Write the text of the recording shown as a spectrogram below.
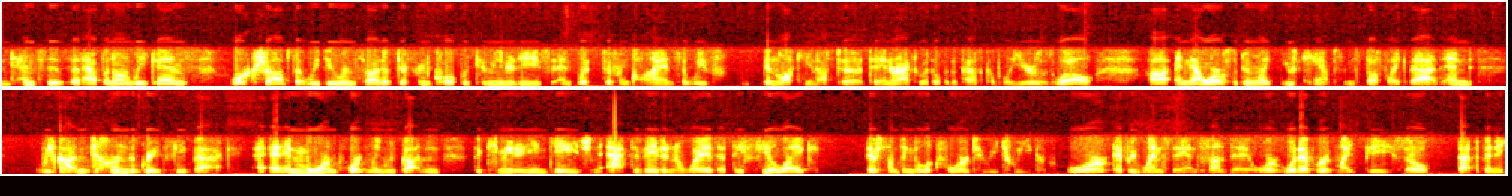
intensives that happen on weekends, workshops that we do inside of different corporate communities and with different clients that we've been lucky enough to, to interact with over the past couple of years as well. Uh, and now we're also doing like youth camps and stuff like that. And we've gotten tons of great feedback. And, and more importantly, we've gotten the community engaged and activated in a way that they feel like there's something to look forward to each week or every Wednesday and Sunday or whatever it might be. So that's been a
